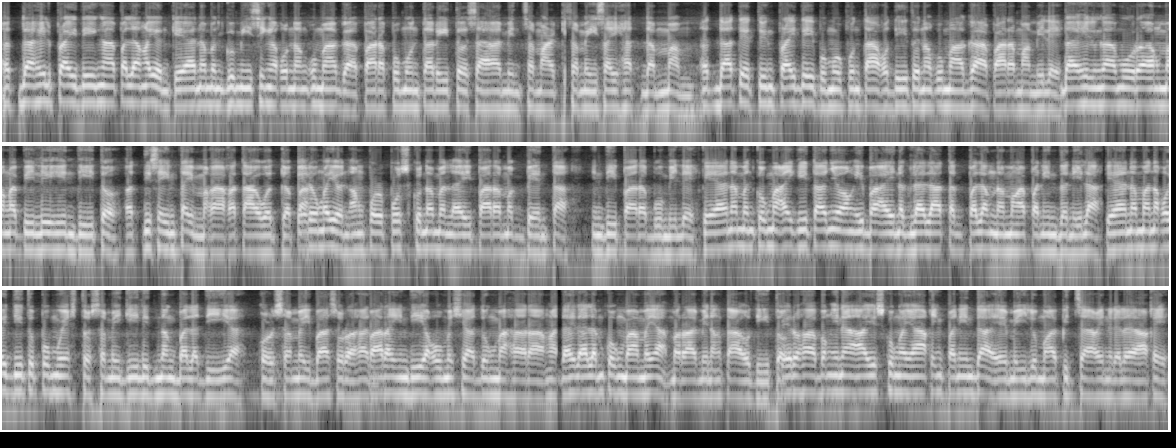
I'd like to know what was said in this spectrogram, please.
At dahil Friday nga pala ngayon, kaya naman gumising ako ng umaga para pumunta rito sa amin sa market sa may Sayhat Dammam. At dati tuwing Friday pumupunta ako dito ng umaga para mamili. Dahil nga mura ang mga bilihin dito at the same time makakatawad ka pa. Pero ngayon ang purpose ko naman ay para magbenta, hindi para bumili. Kaya naman kung makikita nyo ang iba ay naglalatag pa lang ng mga paninda nila. Kaya naman ako dito pumuesto sa may gilid ng baladiya or sa may basurahan para hindi ako masyadong maharangan. Dahil alam kong mamaya marami ng tao dito. Pero habang inaayos ko nga yung aking paninda eh may lumapit sa akin na lalaki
